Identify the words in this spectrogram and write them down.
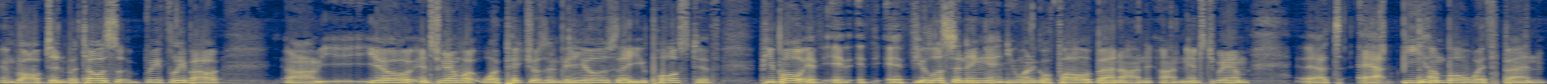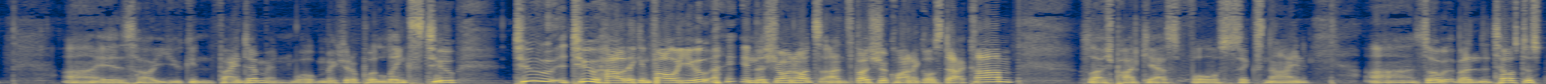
involved in. But tell us briefly about um, your Instagram. What what pictures and videos that you post? If people, if if if, you're listening and you want to go follow Ben on on Instagram, at at Be Humble with Ben. Uh, is how you can find him, and we'll make sure to put links to to to how they can follow you in the show notes on specialchronicles.com slash podcast 469 uh so but tell us just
